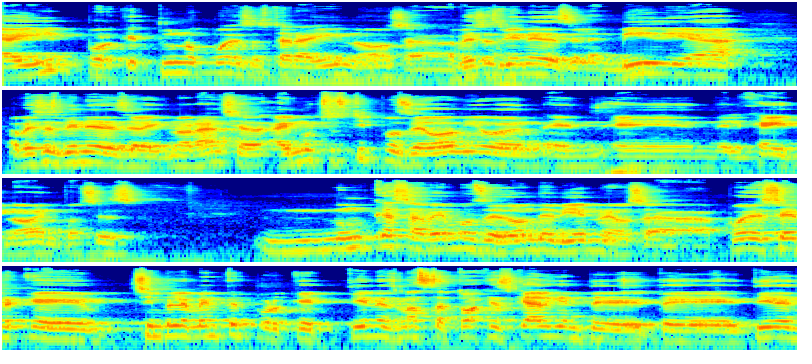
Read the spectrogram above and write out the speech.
ahí porque tú no puedes estar ahí, ¿no? O sea, a veces viene desde la envidia, a veces viene desde la ignorancia. Hay muchos tipos de odio en, en- en el hate, ¿no? Entonces, nunca sabemos de dónde viene. O sea, puede ser que simplemente porque tienes más tatuajes que alguien te, te tiren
